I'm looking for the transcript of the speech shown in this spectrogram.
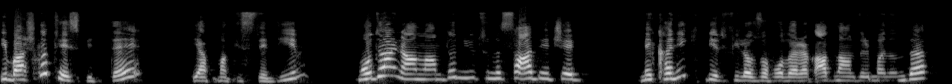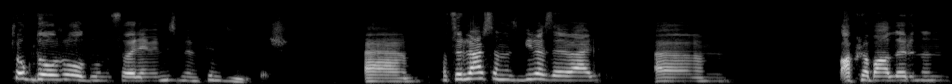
Bir başka tespitte yapmak istediğim modern anlamda Newton'u sadece mekanik bir filozof olarak adlandırmanın da çok doğru olduğunu söylememiz mümkün değildir. Hatırlarsanız biraz evvel akrabalarının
